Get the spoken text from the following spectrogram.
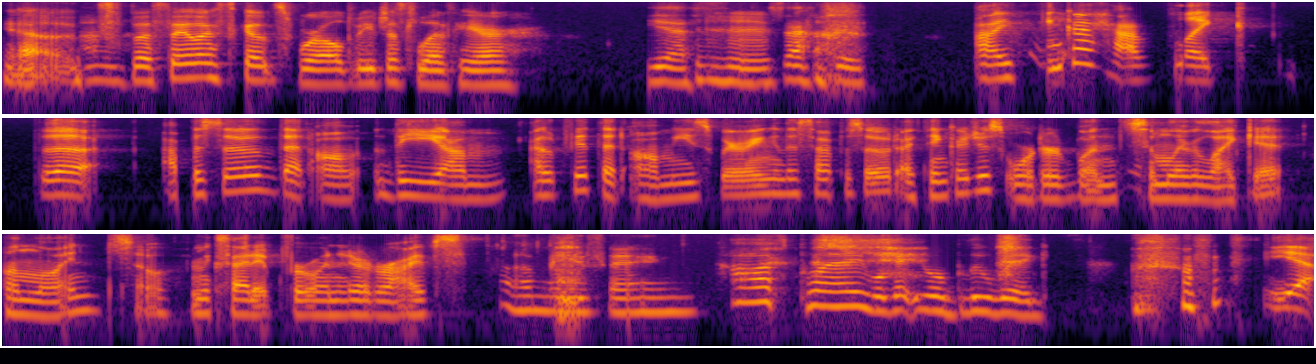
Yeah, it's Uh. the Sailor Scouts world. We just live here. yes, Mhm. exactly. I think I have like the episode that um the um outfit that Ami's wearing in this episode. I think I just ordered one similar like it online, so I'm excited for when it arrives. Amazing. Cosplay. We'll get you a blue wig. Yeah.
